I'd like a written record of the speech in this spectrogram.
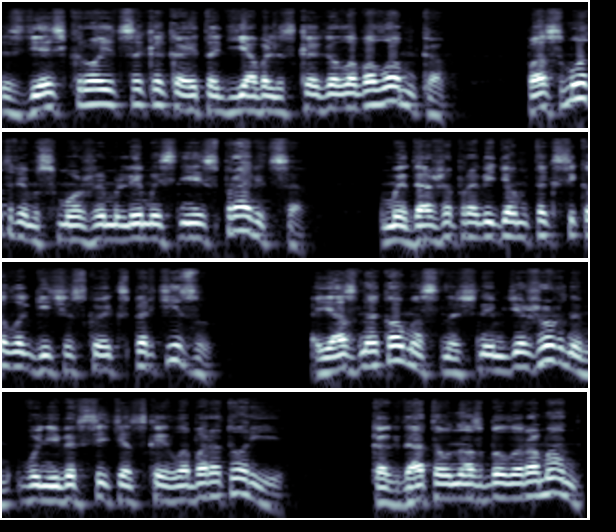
Здесь кроется какая-то дьявольская головоломка, Посмотрим, сможем ли мы с ней справиться. Мы даже проведем токсикологическую экспертизу. Я знакома с ночным дежурным в университетской лаборатории. Когда-то у нас был роман.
